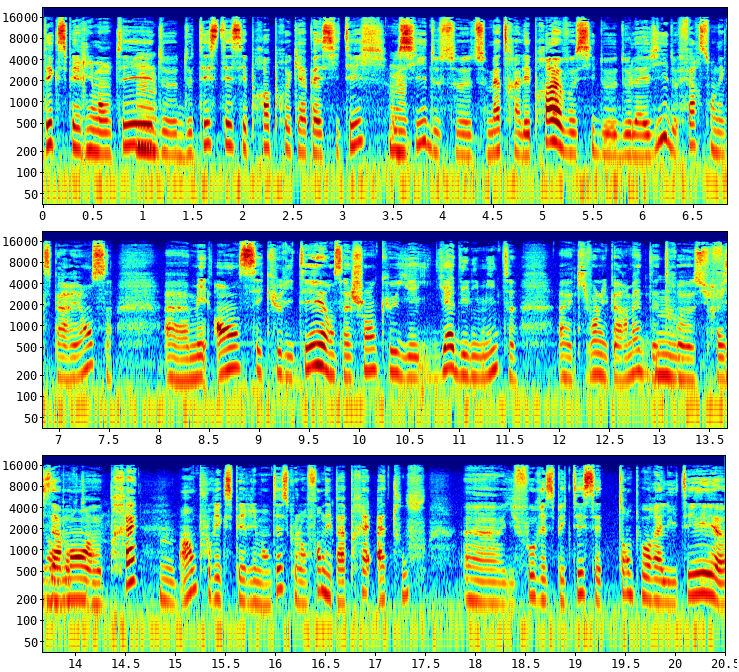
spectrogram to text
d'expérimenter, de, de, tester ses propres capacités aussi, de se, de se mettre à l'épreuve aussi de, de, la vie, de faire son expérience. Euh, mais en sécurité, en sachant qu'il y, a des limites euh, qui vont lui permettre d'être mmh, suffisamment euh, prêt mmh. hein, pour expérimenter, parce que l'enfant n'est pas prêt à tout. Il faut respecter cette temporalité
